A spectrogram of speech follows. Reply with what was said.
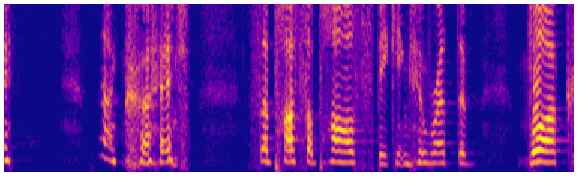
Not good. It's Apostle Paul speaking, who wrote the book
